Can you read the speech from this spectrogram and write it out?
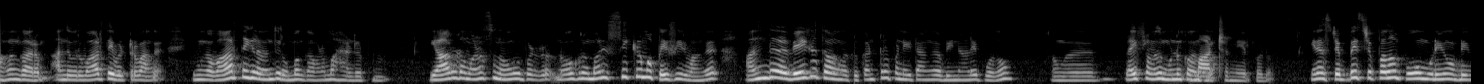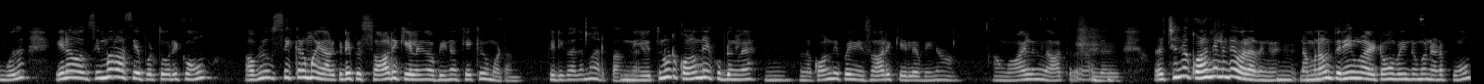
அகங்காரம். அந்த ஒரு வார்த்தையை விட்டுருவாங்க. இவங்க வார்த்தைகளை வந்து ரொம்ப கவனமாக ஹேண்டில் பண்ணணும். யாரோட மனசு நோகுப்படுற நோகுற மாதிரி சீக்கிரமாக பேசிடுவாங்க அந்த வேகத்தை அவங்க கண்ட்ரோல் பண்ணிட்டாங்க அப்படின்னாலே போதும். அவங்க லைஃப்பில் வந்து முன்னுக்கு மாற்றம் ஏற்படும். ஏன்னா ஸ்டெப் பை ஸ்டெப்பாக தான் போக முடியும் அப்படிங்கும்போது ஏன்னா சிம்மராசியை பொறுத்த வரைக்கும் அவ்வளோ சீக்கிரமாக யாருக்கிட்டே போய் சாரி கேளுங்க அப்படின்னா கேட்கவே மாட்டாங்க. பிடிவாதமா இருப்பாங்க. நீங்கள் எத்தனோட குழந்தைய கூப்பிடுங்களேன். அந்த குழந்தைய போய் நீ சாரி கேளு அப்படின்னா அவங்க வாயிலேருந்து ஆத்துற அந்த அது சின்ன குழந்தையிலேருந்தே வராதுங்க. நம்மளால பெரியவங்க ஆயிட்டோம் அப்படின்ற மாதிரி நினைப்போம்.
